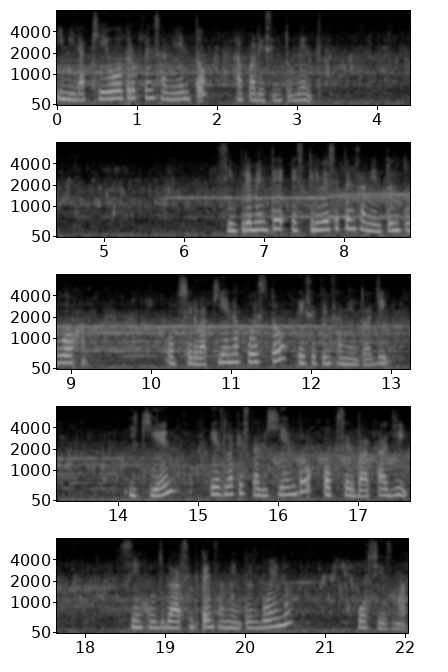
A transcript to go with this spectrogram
y mira qué otro pensamiento aparece en tu mente. Simplemente escribe ese pensamiento en tu hoja. Observa quién ha puesto ese pensamiento allí y quién es la que está eligiendo observar allí sin juzgar si el pensamiento es bueno o si es malo.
